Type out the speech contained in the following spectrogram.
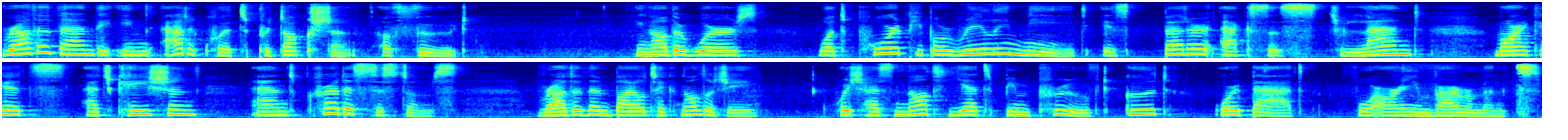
rather than the inadequate production of food. In other words, what poor people really need is better access to land, markets, education, and credit systems rather than biotechnology, which has not yet been proved good or bad for our environment.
